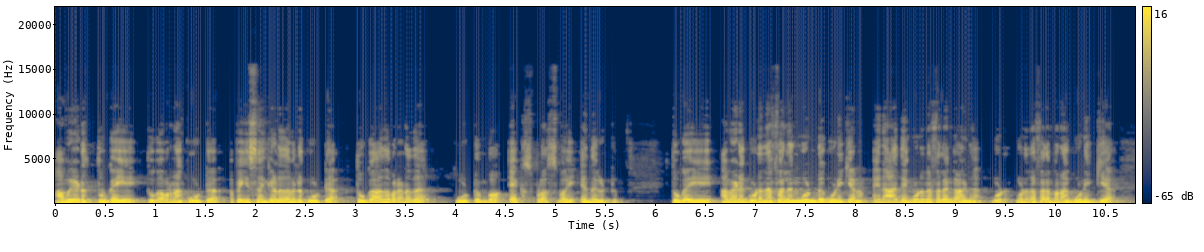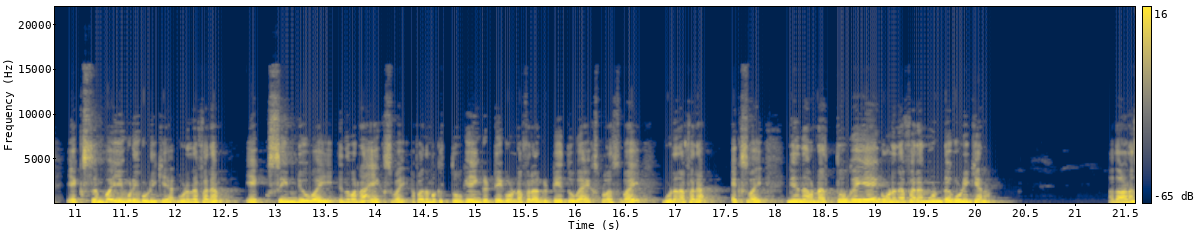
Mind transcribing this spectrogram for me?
അവയുടെ തുകയെ തുക പറഞ്ഞാൽ കൂട്ടുക. അപ്പോൾ ഈ സംഖ്യകൾ തമ്മിൽ കൂട്ടുക. തുക എന്ന് പറയുന്നത് കൂട്ടുമ്പോൾ എക്സ് പ്ലസ് വൈ എന്ന് കിട്ടും. തുകയെ അവയുടെ ഗുണനഫലം കൊണ്ട് ഗുണിക്കണം. അതിന് ആദ്യം ഗുണനഫലം കാണുക. ഗുണ- ഗുണനഫലം പറഞ്ഞാൽ ഗുണിക്കുക. എക്സും വൈയും കൂടി ഗുണിക്കുക. ഗുണനഫലം എക്സ് ഇന്റു വൈ എന്ന് പറഞ്ഞാൽ എക്സ് വൈ അപ്പോൾ നമുക്ക് തുകയും കിട്ടി ഗുണനഫലം കിട്ടി തുക എക്സ് പ്ലസ് വൈ ഗുണനഫലം എക്സ് വൈ ഇനി എന്താ പറഞ്ഞാൽ തുകയെ ഗുണനഫലം കൊണ്ട് ഗുണിക്കണം. അതാണ്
